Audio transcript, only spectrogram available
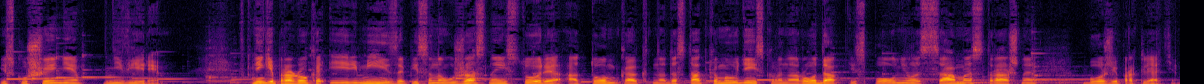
искушение неверием. В книге пророка Иеремии записана ужасная история о том, как над остатком иудейского народа исполнилось самое страшное Божье проклятие.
